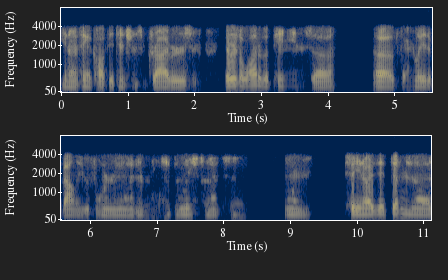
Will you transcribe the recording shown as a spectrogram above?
you know, I think it caught the attention of some drivers. And there was a lot of opinions uh, uh, formulated about me before uh, I ever hit the racetrack. So, um, so you know, I did definitely. Uh,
